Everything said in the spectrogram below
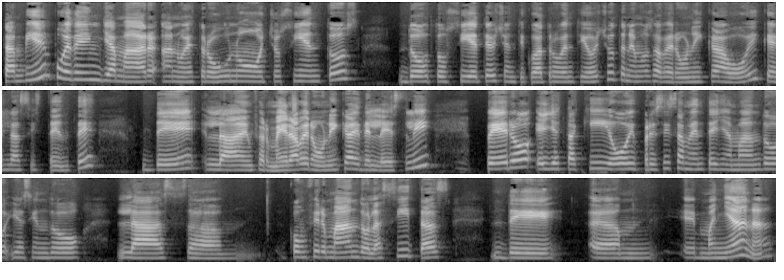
también pueden llamar a nuestro 1-800-227-8428. Tenemos a Verónica hoy, que es la asistente de la enfermera Verónica y de Leslie pero ella está aquí hoy precisamente llamando y haciendo las, confirmando las citas de eh, mañana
